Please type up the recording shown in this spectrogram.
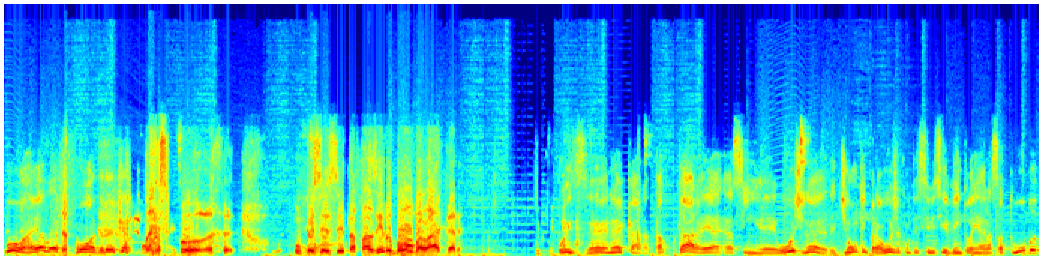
Porra, é, é foda, né, cara? Mas, pô, o PCC tá fazendo bomba lá, cara. Pois é, né, cara? Tá, cara, é, é assim, é, hoje, né? De ontem para hoje aconteceu esse evento lá em Araçatuba.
